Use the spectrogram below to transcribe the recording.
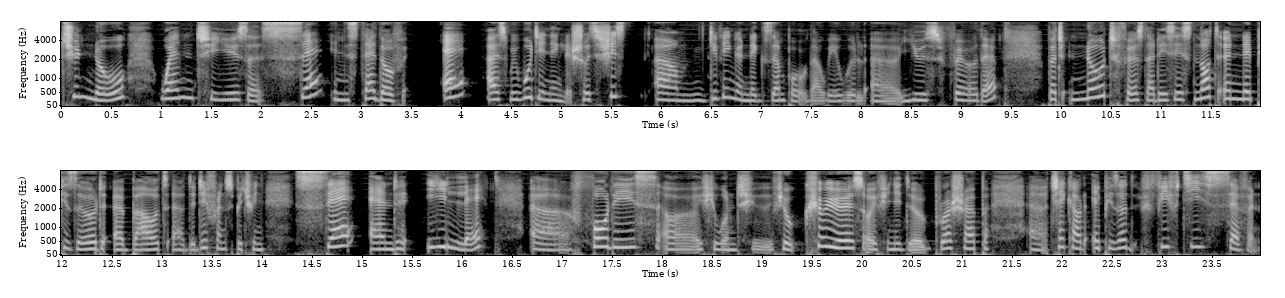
to know when to use a c'est instead of e as we would in English. So she's um, giving an example that we will uh, use further. But note first that this is not an episode about uh, the difference between c'est and il est. Uh, for this, uh, if you want to, if you're curious or if you need a brush up, uh, check out episode 57.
